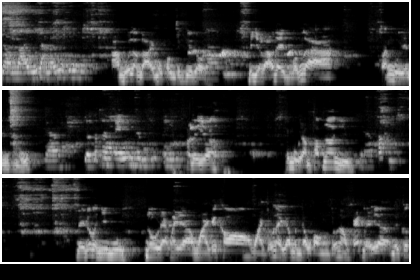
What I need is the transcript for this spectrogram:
Làm lại, buổi làm lại là à, bữa làm lại một phần trên kia rồi. Bây giờ là ở đây vẫn là khoảng 10 em ngủ. Dạ. Giờ có thêm em, thêm em. Ở đây à, cái mùi ẩm thấp nó nhiều. Dạ, phát gì đây rất là nhiều mùi. Đồ đạc này à, ngoài cái kho ngoài chỗ này ra mình đâu còn chỗ nào khác để à, để cất.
